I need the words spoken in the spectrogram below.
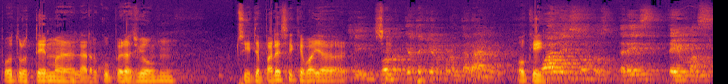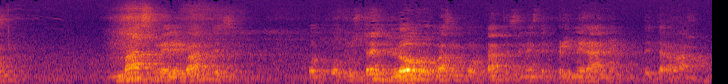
Por otro tema, la recuperación Si te parece que vaya... Sí, yo te quiero preguntar algo. ¿Cuáles son los tres temas más relevantes o, tus tres logros más importantes en este primer año de trabajo?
